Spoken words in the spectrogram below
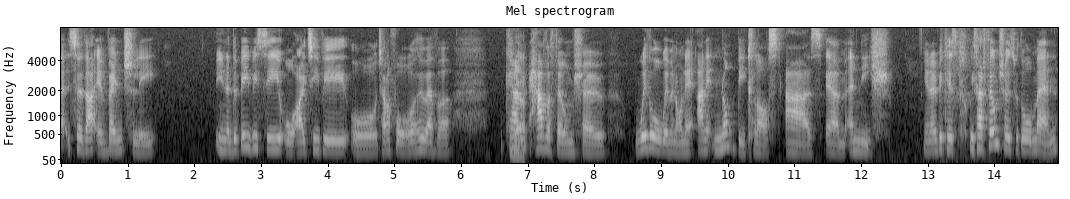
uh, so that eventually, you know, the BBC or ITV or Channel 4 or whoever can Yeah. have a film show with all women on it and it not be classed as um, a niche, you know, because we've had film shows with all men,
